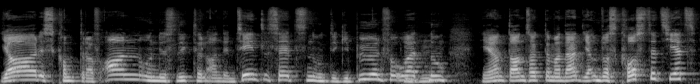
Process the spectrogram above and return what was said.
Ja, das kommt drauf an und es liegt halt an den Zehntelsätzen und die Gebührenverordnung. Ja, und dann sagt der Mandant, ja, und was kostet es jetzt?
